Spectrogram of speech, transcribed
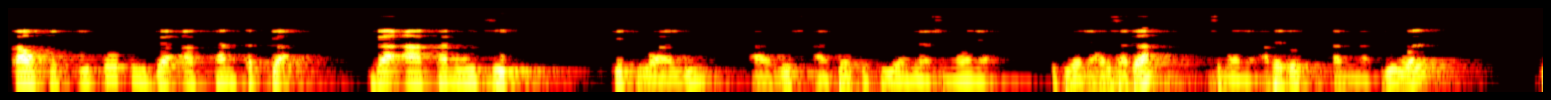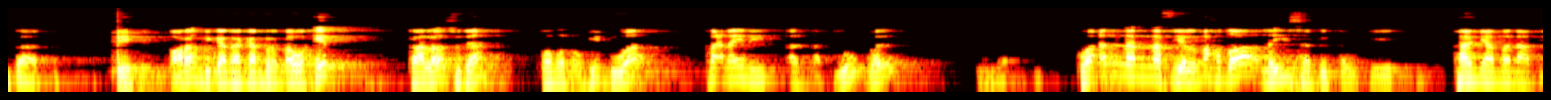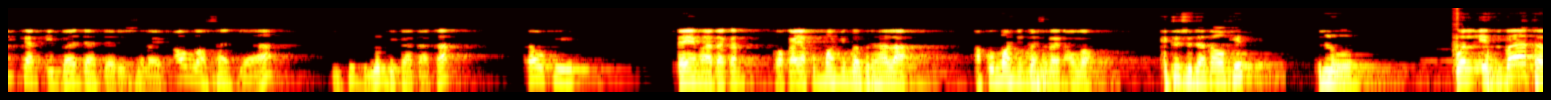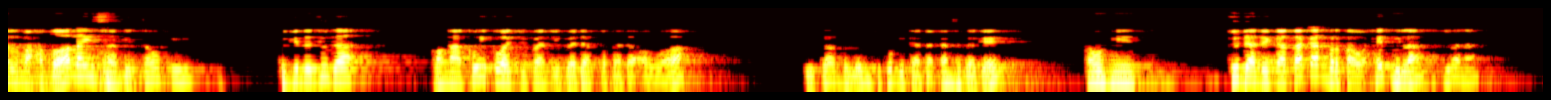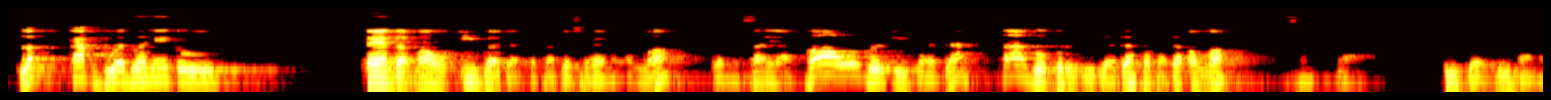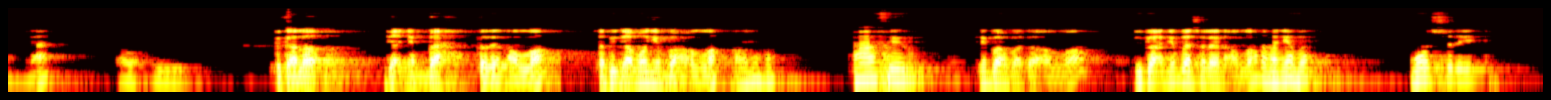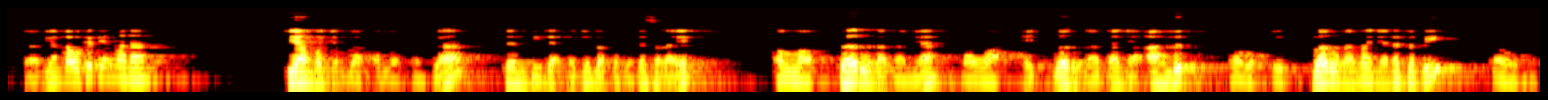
tauhid itu tidak akan tegak, tidak akan wujud kecuali harus ada keduanya semuanya. Keduanya harus ada semuanya. Apa itu? An-nafyu wal. Jadi orang dikatakan bertauhid kalau sudah memenuhi dua makna ini, an-nafyu wal. Wa anna an-nafyal mahdha laisa bitauhid hanya menafikan ibadah dari selain Allah saja, itu belum dikatakan tauhid. Saya yang mengatakan, pokoknya aku mau nyembah berhala, aku mau nyembah selain Allah. Itu sudah tauhid? Belum. Wal isbat al mahdha laisa. Begitu juga mengakui kewajiban ibadah kepada Allah juga belum cukup dikatakan sebagai tauhid. Sudah dikatakan bertauhid bilang gimana? Lengkap dua-duanya itu. Saya nggak mau ibadah kepada selain Allah dan saya mau beribadah, sanggup beribadah kepada Allah. Itu namanya tauhid. Jadi kalau nggak nyembah selain Allah, tapi nggak mau nyembah Allah, namanya apa? kafir, nyembah pada Allah, juga nyembah selain Allah namanya apa? Musyrik. Nah, yang tauhid yang mana? Yang menyembah Allah saja dan tidak menyembah kepada selain Allah. Baru namanya muwahhid, baru namanya ahlut tauhid, baru namanya nabi tauhid.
